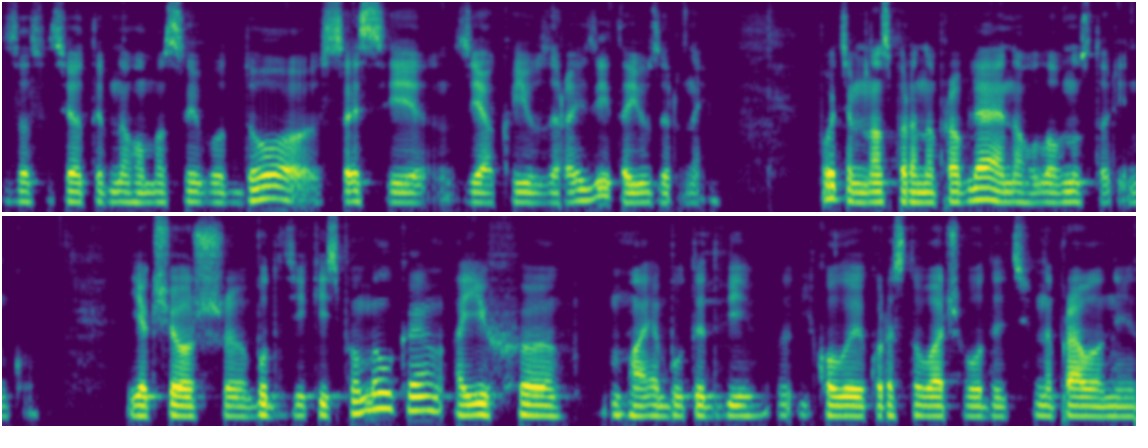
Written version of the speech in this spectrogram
з асоціативного масиву, до сесії з як user ID та username потім нас перенаправляє на головну сторінку. Якщо ж будуть якісь помилки, а їх е, має бути дві, коли користувач вводить неправильний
